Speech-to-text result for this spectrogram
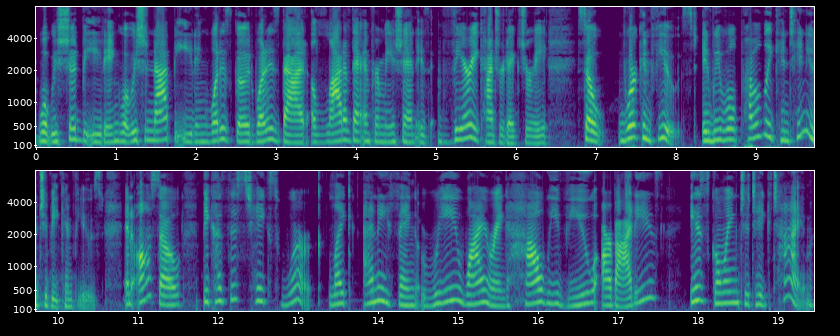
what we should be eating, what we should not be eating, what is good, what is bad. A lot of that information is very contradictory. So we're confused and we will probably continue to be confused. And also because this takes work, like anything, rewiring how we view our bodies is going to take time.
